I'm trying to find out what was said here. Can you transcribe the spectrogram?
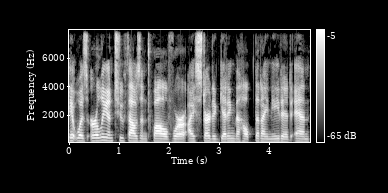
it was early in 2012 where I started getting the help that I needed. And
